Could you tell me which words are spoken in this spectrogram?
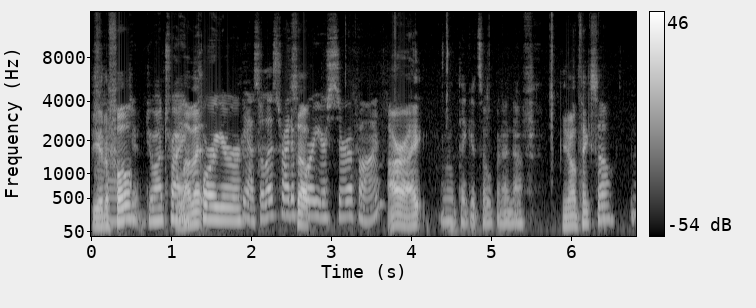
Beautiful. Do, do you want to try Love and it. pour your? Yeah, so let's try to So- pour your syrup on. All right. I don't think it's open enough. You don't think so? Mm,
